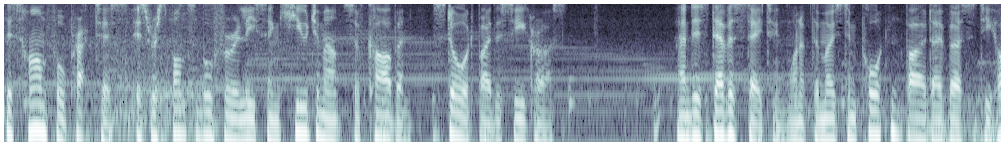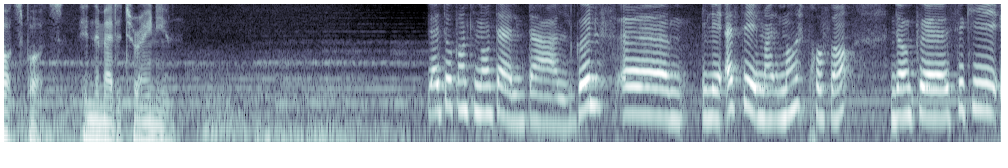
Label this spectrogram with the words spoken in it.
This harmful practice is responsible for releasing huge amounts of carbon stored by the seagrass and is devastating one of the most important biodiversity hotspots in the Mediterranean. Plateau continental نتاع الجولف euh, il est assez ما- ماهوش profond donc euh, ce qui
